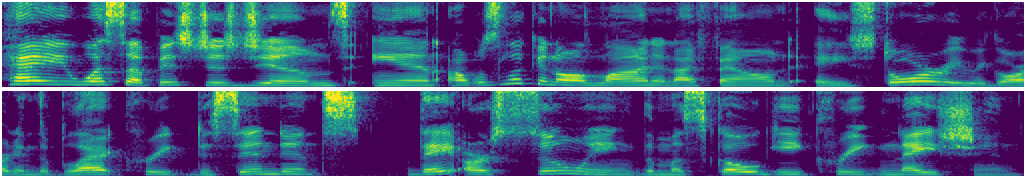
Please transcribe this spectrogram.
Hey, what's up? It's just Gems. And I was looking online and I found a story regarding the Black Creek descendants. They are suing the Muscogee Creek Nation.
